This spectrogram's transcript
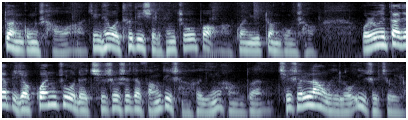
断供潮啊，今天我特地写了篇周报啊，关于断供潮。我认为大家比较关注的，其实是在房地产和银行端。其实烂尾楼一直就有，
